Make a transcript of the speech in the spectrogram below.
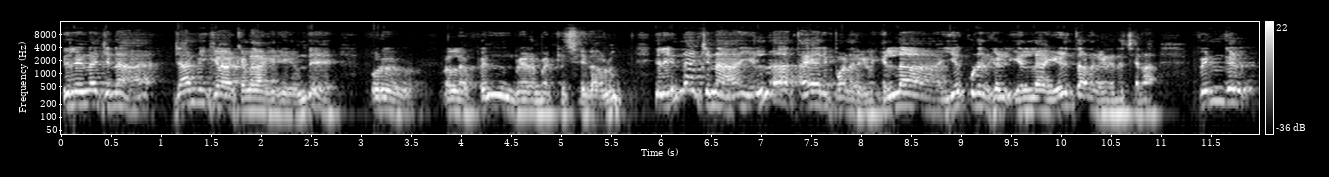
இதில் என்னாச்சுன்னா ஜான்விகா கலாகிரி வந்து ஒரு நல்ல பெண் வேடமேற்று செய்தாலும் இதில் என்னாச்சுன்னா எல்லா தயாரிப்பாளர்கள் எல்லா இயக்குனர்கள் எல்லா எழுத்தாளர்கள் என்ன பெண்கள்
